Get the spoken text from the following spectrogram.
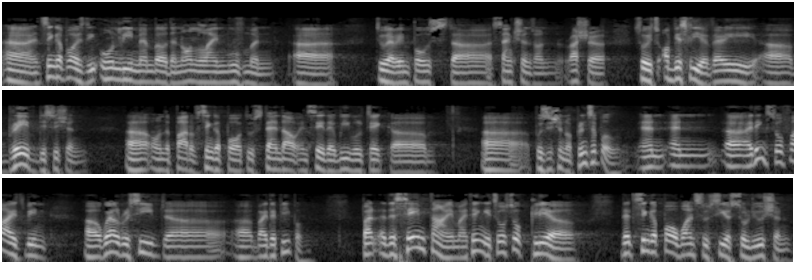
Uh, and Singapore is the only member of the non-aligned movement uh, to have imposed uh, sanctions on Russia. So it's obviously a very uh, brave decision uh, on the part of Singapore to stand out and say that we will take a um, uh, position of principle. And and uh, I think so far it's been uh, well received uh, by the people. But at the same time, I think it's also clear that Singapore wants to see a solution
